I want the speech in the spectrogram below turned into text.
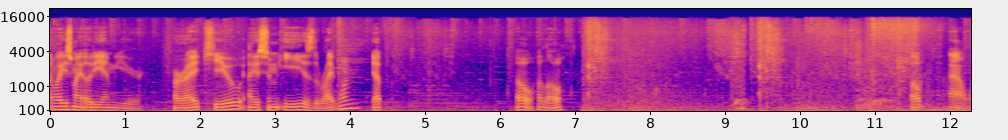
How do I use my ODM gear? Alright, Q. I assume E is the right one? Yep. Oh, hello. Oh, ow.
